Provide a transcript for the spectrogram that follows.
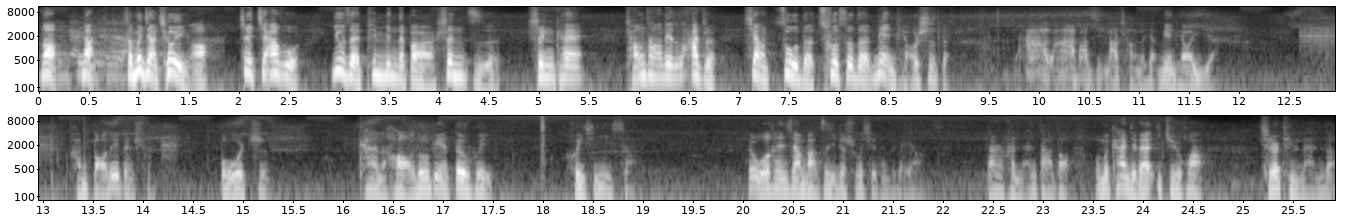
那那怎么讲蚯蚓啊？这家伙又在拼命的把身子伸开，长长的拉着，像做的出色的面条似的，拉拉把自己拉长的像面条一样。很薄的一本书，薄至，看了好多遍都会会心一笑。所以我很想把自己的书写成这个样子，但是很难达到。我们看起来一句话，其实挺难的，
